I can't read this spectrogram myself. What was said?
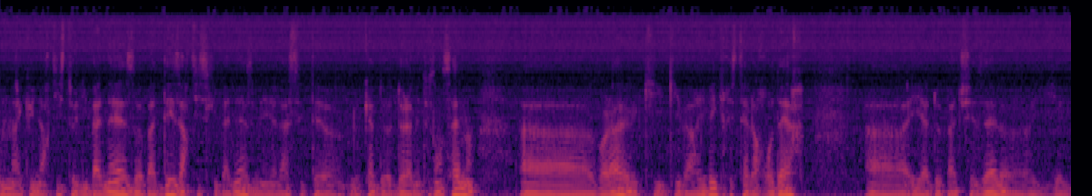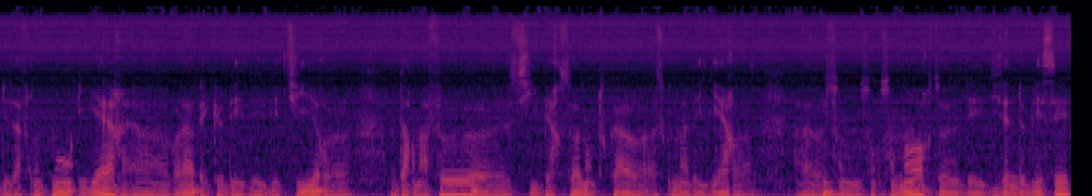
on n'a qu'une artiste libanaise, bah, des artistes libanaises, mais là c'était euh, de, la metteuse en scène, euh, voilà, qui, va arriver, Christelle Roder. Euh, et à deux pas de chez elle, il y a eu des affrontements hier, voilà, avec des, tirs d'armes à feu. six personnes, en tout cas, à ce qu'on avait hier, sont, mortes, des dizaines de blessés.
